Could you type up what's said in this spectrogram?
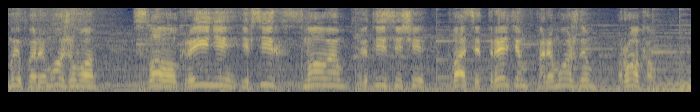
ми переможемо. Слава Україні і всіх з новим 2023 переможним роком!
